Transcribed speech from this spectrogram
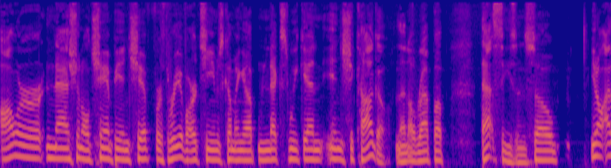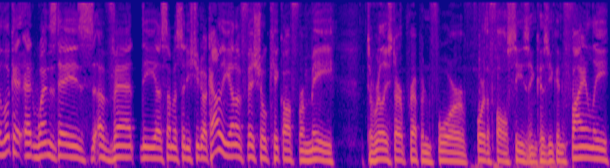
our national championship for three of our teams coming up next weekend in Chicago. And then I'll wrap up that season. So, you know, I look at, at Wednesday's event, the uh, Summit City Shootout, kind of the unofficial kickoff for me to really start prepping for for the fall season because you can finally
